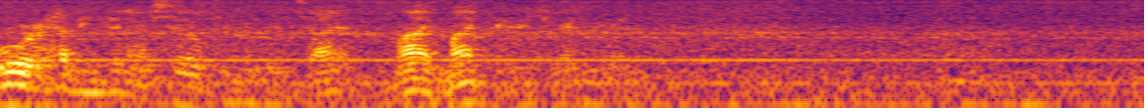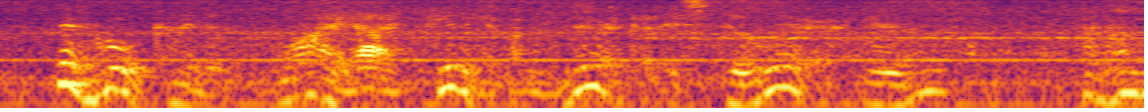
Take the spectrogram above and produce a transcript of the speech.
or having been ourselves immigrants, I, my, my parents were immigrants, that whole kind of wide-eyed feeling about America is still there. You know? And I'm,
